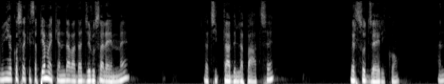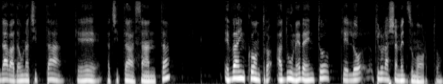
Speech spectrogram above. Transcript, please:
L'unica cosa che sappiamo è che andava da Gerusalemme, la città della pace, verso Gerico. Andava da una città che è la città santa e va incontro ad un evento che lo, che lo lascia mezzo morto,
